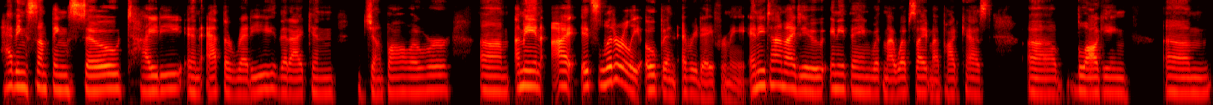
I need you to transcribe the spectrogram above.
having something so tidy and at the ready that I can jump all over. Um, I mean, I it's literally open every day for me. Anytime I do anything with my website, my podcast, uh, blogging, um,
